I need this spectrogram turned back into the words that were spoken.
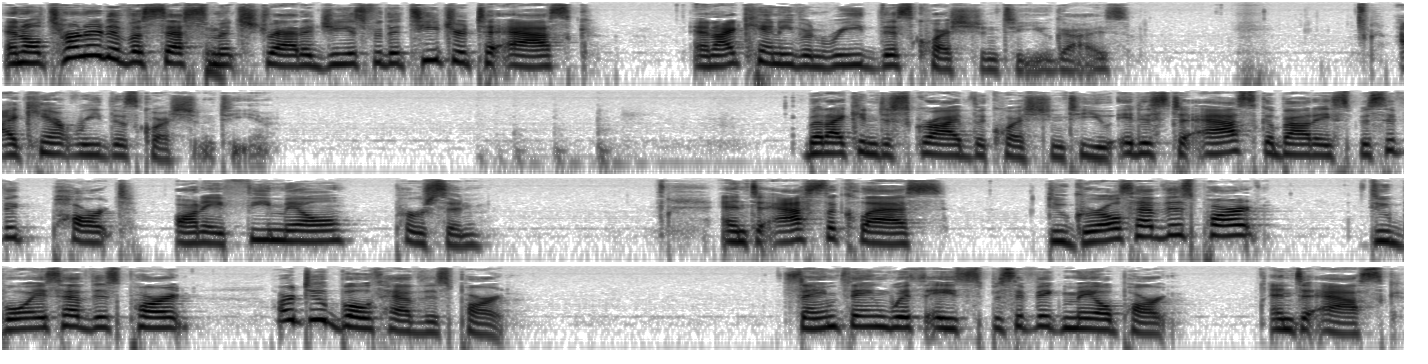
An alternative assessment strategy is for the teacher to ask, and I can't even read this question to you guys. I can't read this question to you. But I can describe the question to you. It is to ask about a specific part on a female person and to ask the class do girls have this part? Do boys have this part? Or do both have this part? Same thing with a specific male part and to ask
